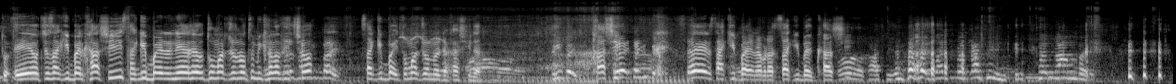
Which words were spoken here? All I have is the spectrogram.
তো এই হচ্ছে সাকিব ভাইয়ের খাসি সাকিব ভাই নিয়ে যাও তোমার জন্য তুমি খেলা দিচ্ছ। সাকিব ভাই। তোমার জন্য এটা খাসিটা খাসি। সাকিব ভাই। না সাকিব ভাই খাসি।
